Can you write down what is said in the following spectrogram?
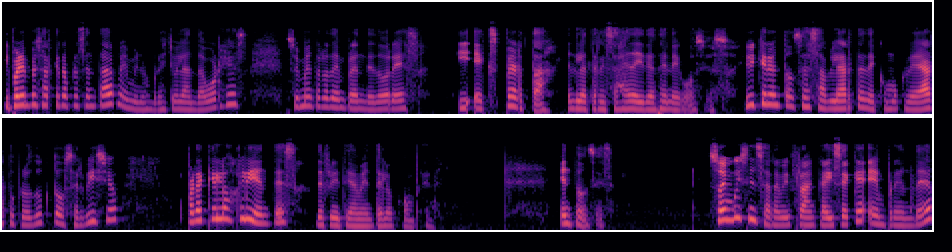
Y para empezar quiero presentarme, mi nombre es Yolanda Borges, soy mentor de emprendedores y experta en el aterrizaje de ideas de negocios. Y hoy quiero entonces hablarte de cómo crear tu producto o servicio para que los clientes definitivamente lo compren. Entonces, soy muy sincera y franca y sé que emprender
